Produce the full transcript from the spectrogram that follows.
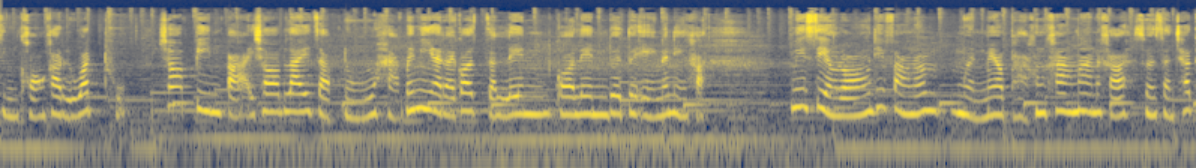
สิ่งของค่ะ หรือวัตถุชอบปีนป่ายชอบไล่จับหนู หากไม่มีอะไรก็จะเล่นก็เล่นด้วยตัวเองนั่นเองค่ะ มีเสียงร้องที่ฟังแล้วเหมือนแมวป่าค่อนข้างมากนะคะ ส่วนสัญชาต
